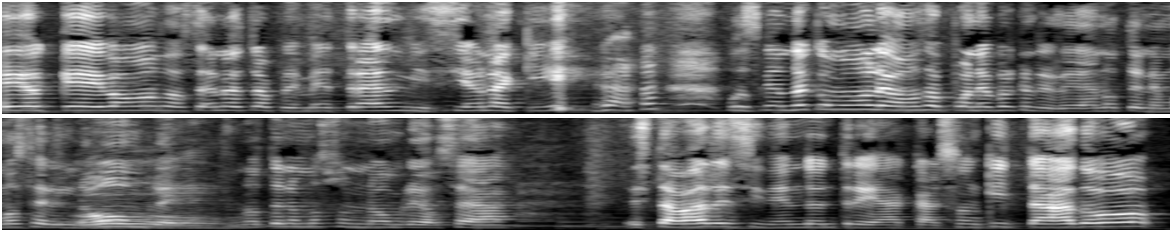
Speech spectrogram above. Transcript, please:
Ok, vamos a hacer nuestra primera transmisión aquí, buscando cómo le vamos a poner, porque en realidad no tenemos el nombre, Oh. no tenemos un nombre, o sea, estaba decidiendo entre a calzón quitado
